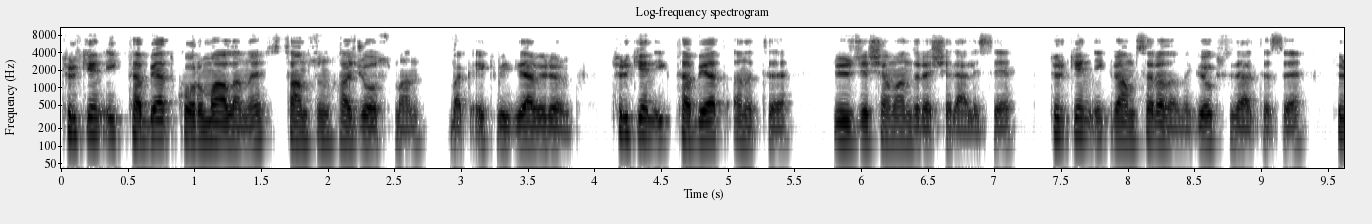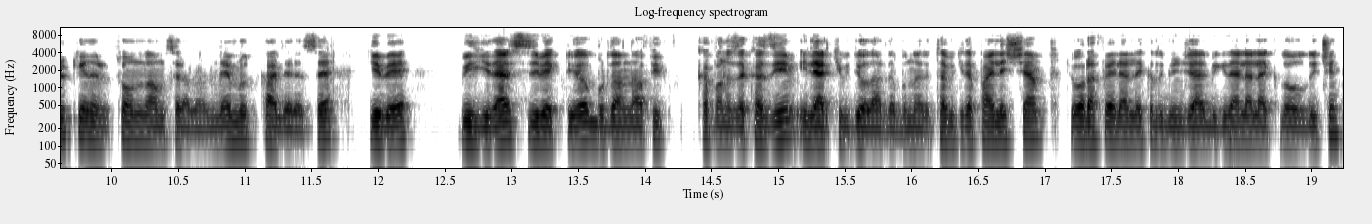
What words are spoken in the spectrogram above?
Türkiye'nin ilk tabiat koruma alanı Samsun Hacı Osman. Bak ek bilgiler veriyorum. Türkiye'nin ilk tabiat anıtı Düzce Şamandıra Şelalesi. Türkiye'nin ilk Ramsar alanı Göksu Deltası. Türkiye'nin son Ramsar alanı Nemrut Kalderası gibi bilgiler sizi bekliyor. Buradan da hafif kafanıza kazıyım. İleriki videolarda bunları tabii ki de paylaşacağım. Coğrafyayla alakalı güncel bilgilerle alakalı olduğu için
